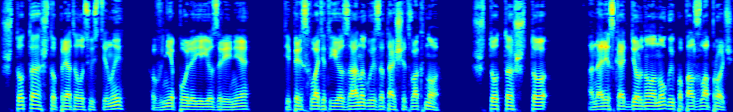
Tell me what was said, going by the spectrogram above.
Что-то, что пряталось у стены, вне поля ее зрения, теперь схватит ее за ногу и затащит в окно. Что-то, что... Она резко отдернула ногу и поползла прочь.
